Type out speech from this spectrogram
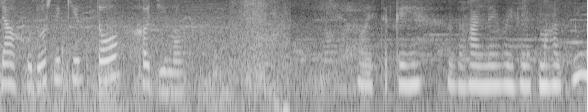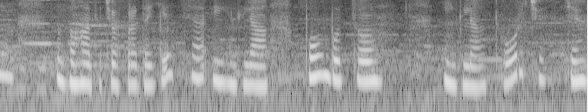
для художників, то ходімо. Ось такий загальний вигляд магазину. Тут багато чого продається і для побуту, і для творчості.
